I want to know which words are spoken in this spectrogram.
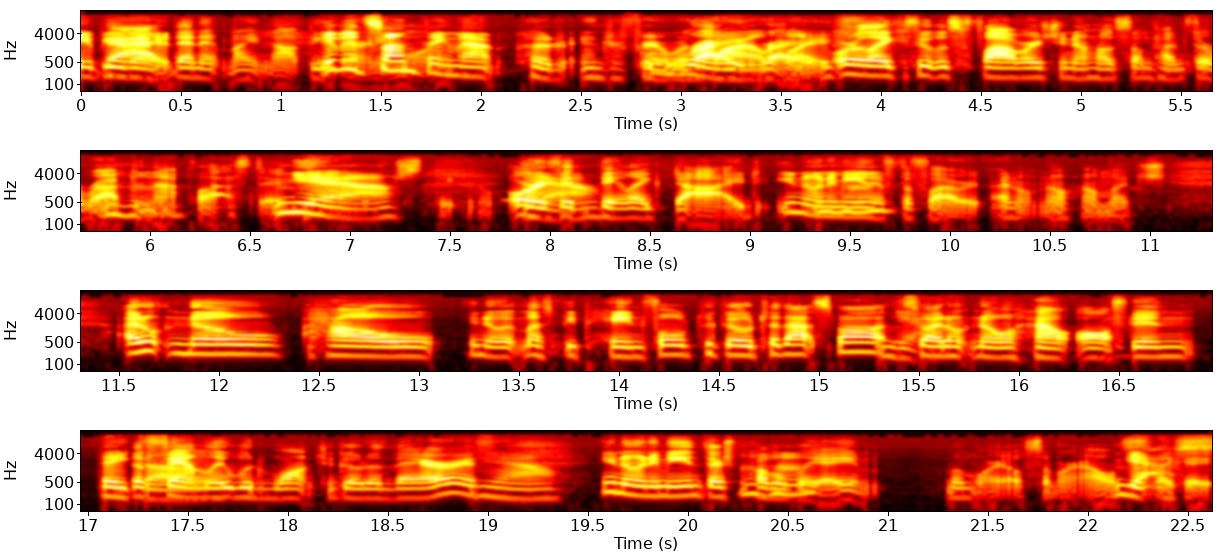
like that, then it might not be. if it's something that could interfere with right, wildlife, right, or like if it was flowers, you know how sometimes they're wrapped in that plastic. Yeah. they're just taken- Or if it, they like died, you know what I mean? Mhm. If the flowers, I don't know how much. I don't know how you know it must be painful to go to that spot. Yeah. So I don't know how often they the go. family would want to go to there. If yeah, you know what I mean, there's Mhm. probably a memorial somewhere else, like a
